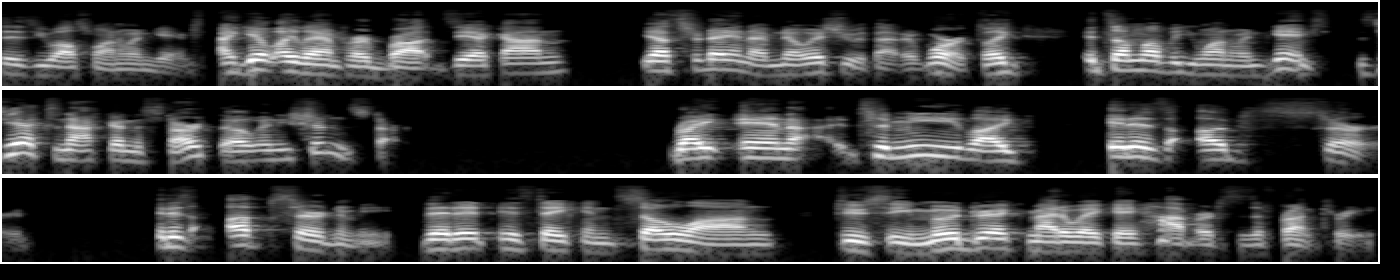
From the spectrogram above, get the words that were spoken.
is you also want to win games. I get why Lampard brought Ziyech on yesterday, and I have no issue with that. It worked. Like at some level, you want to win games. Ziyech's not going to start though, and he shouldn't start. Right. And to me, like it is absurd it is absurd to me that it has taken so long to see Mudryk, Madueke, Havertz as a front three.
